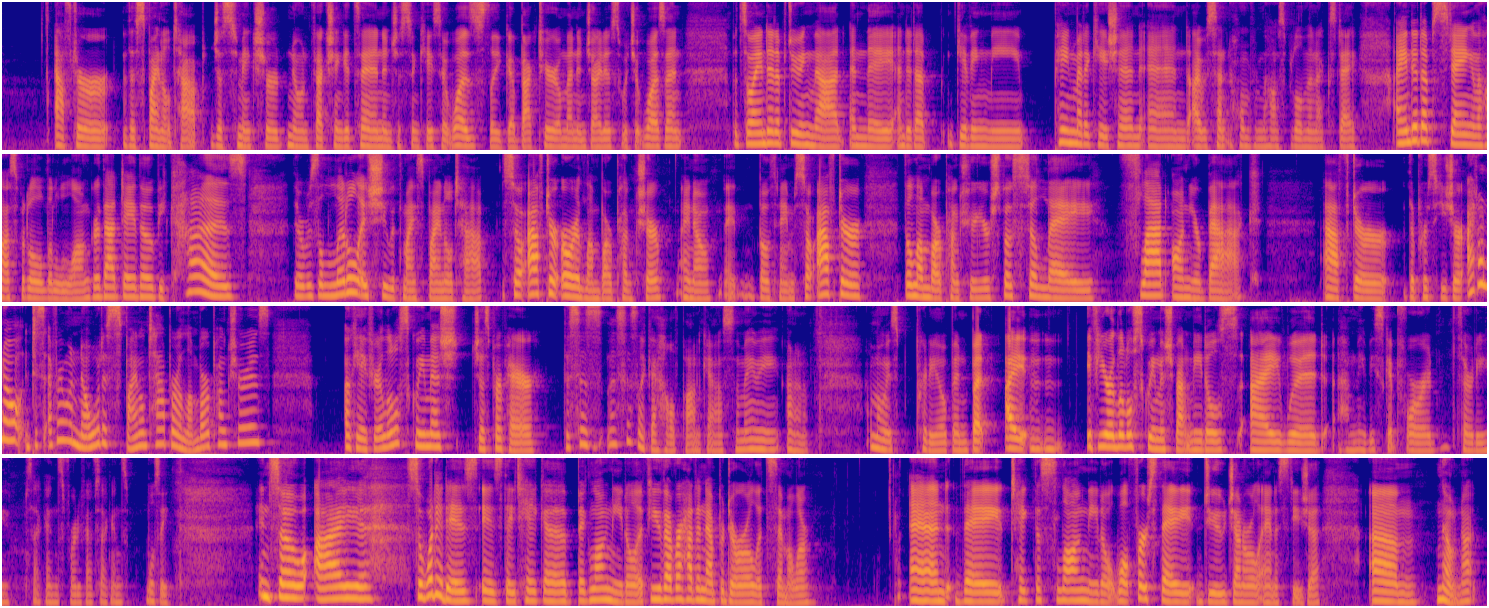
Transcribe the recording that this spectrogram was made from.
after the spinal tap just to make sure no infection gets in and just in case it was like a bacterial meningitis, which it wasn't. But so I ended up doing that and they ended up giving me pain medication and I was sent home from the hospital the next day. I ended up staying in the hospital a little longer that day though because there was a little issue with my spinal tap. So after or lumbar puncture, I know eh, both names. So after the lumbar puncture, you're supposed to lay flat on your back after the procedure. I don't know. Does everyone know what a spinal tap or a lumbar puncture is? Okay, if you're a little squeamish, just prepare. this is this is like a health podcast, so maybe I don't know. I'm always pretty open, but I if you're a little squeamish about needles, I would uh, maybe skip forward 30 seconds, 45 seconds. We'll see. And so I so what it is is they take a big long needle. If you've ever had an epidural, it's similar. And they take this long needle. Well, first they do general anesthesia. Um, no, not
